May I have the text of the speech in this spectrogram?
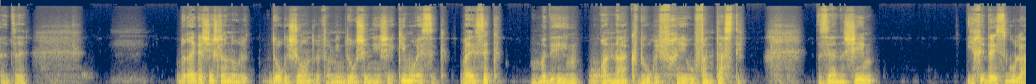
את זה. ברגע שיש לנו דור ראשון ולפעמים דור שני שהקימו עסק והעסק מדהים הוא ענק והוא רווחי הוא פנטסטי. זה אנשים יחידי סגולה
